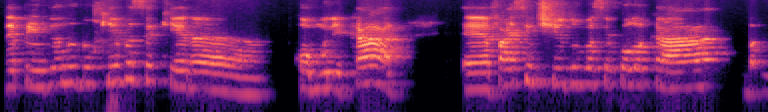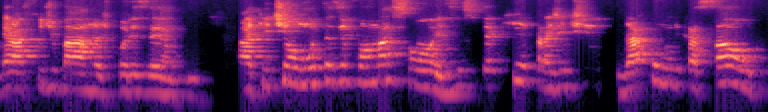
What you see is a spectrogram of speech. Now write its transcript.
dependendo do que você queira comunicar, é, faz sentido você colocar gráfico de barras, por exemplo. Aqui tinham muitas informações. Isso daqui, para a gente dar comunicação,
